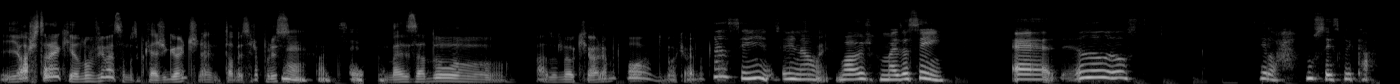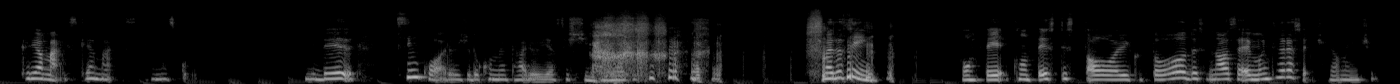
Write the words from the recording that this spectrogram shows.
E eu acho estranho que eu não vi mais essa música, porque é gigante, né? Talvez seja por isso. É, pode ser. Mas a do. A do Melchior é muito boa. Do Melchior é muito boa. Ah, sim, sim, não, Também. lógico, mas assim, é, eu, eu sei lá, não sei explicar. Queria mais, queria mais, queria mais coisa. Me dê cinco horas de documentário eu ia assistir, entendeu? mas assim, conte- contexto histórico, todo esse, nossa, é muito interessante, realmente.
